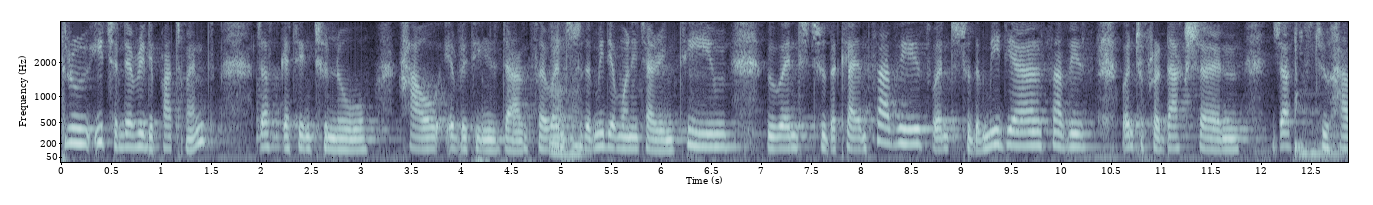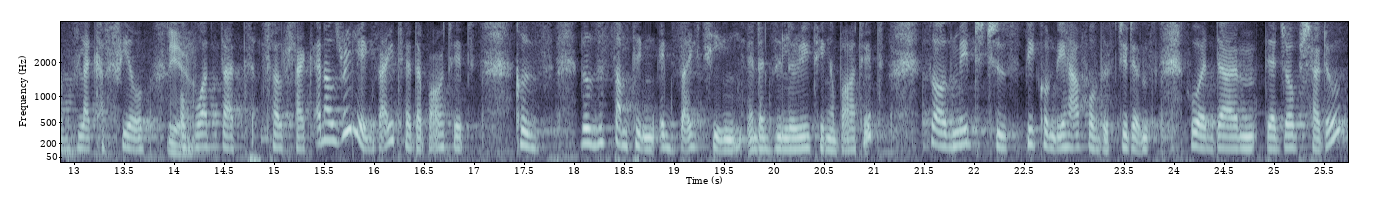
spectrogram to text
through each and every department, just getting to know how everything is done. So I went mm-hmm. to the media monitoring team, we went to the client service, went to the media service, went to production, just to have like a feel Yeah. of what that felt like. And I was really excited about it because there was just something exciting and exhilarating about it. So I was made to speak on behalf of the students who had done their job shadow.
